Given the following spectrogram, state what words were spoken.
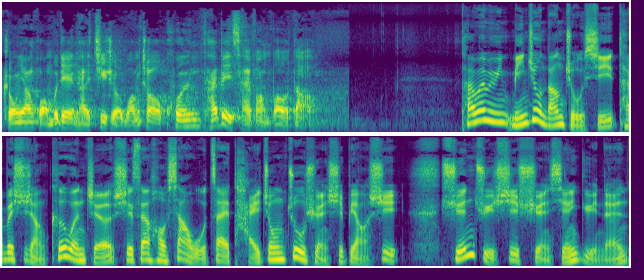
中央广播电台记者王兆坤台北采访报道。台湾民民众党主席、台北市长柯文哲十三号下午在台中助选时表示，选举是选贤与能，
